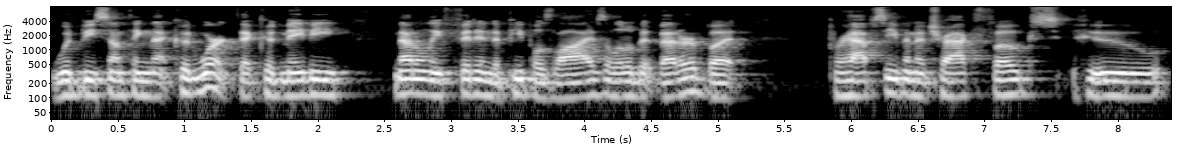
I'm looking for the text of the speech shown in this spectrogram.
would be something that could work, that could maybe not only fit into people's lives a little bit better, but perhaps even attract folks who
